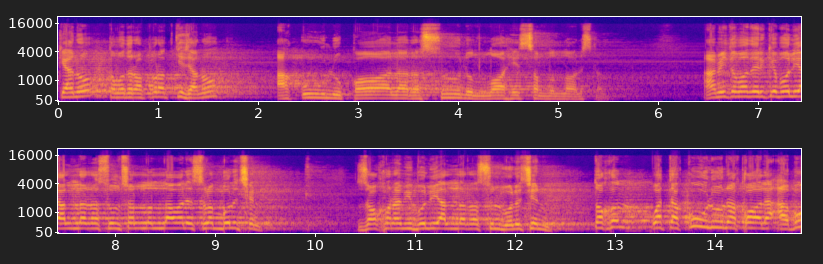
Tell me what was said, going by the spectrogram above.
কেন? তোমাদের অপরাধ কি জানো? আকুলু কলা রসুল্লাহ সাল্লাহ ইসলাম আমি তোমাদেরকে বলি আল্লাহ রাসুল সাল্লাহ আলাইসাল্লাম বলেছেন, যখন আমি বলি আল্লাহ রাসুল বলেছেন, তখন ওয়াতাকুলু না কলা আবু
